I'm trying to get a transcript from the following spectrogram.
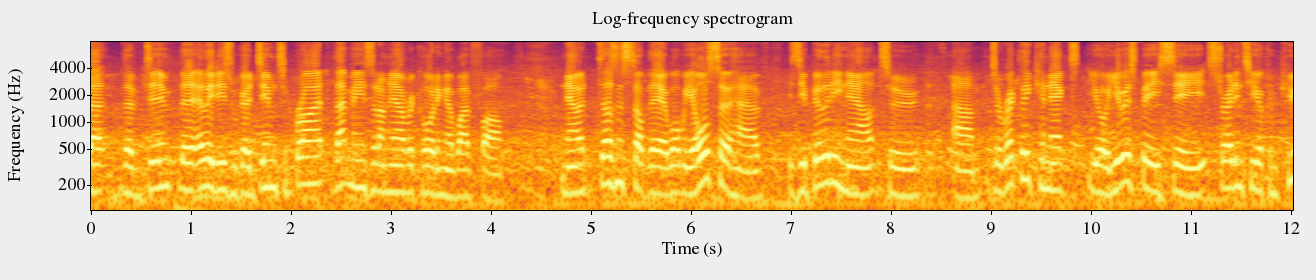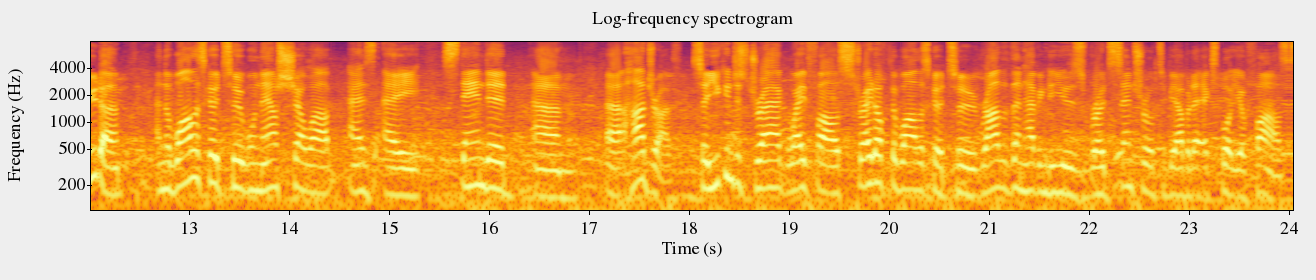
that the, dim, the LEDs will go dim to bright. That means that I'm now recording a WAV file. Now it doesn't stop there. What we also have is the ability now to um, directly connect your USB-C straight into your computer and the Wireless Go 2 will now show up as a standard um, uh, hard drive. So you can just drag WAV files straight off the Wireless Go 2 rather than having to use Rode Central to be able to export your files.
